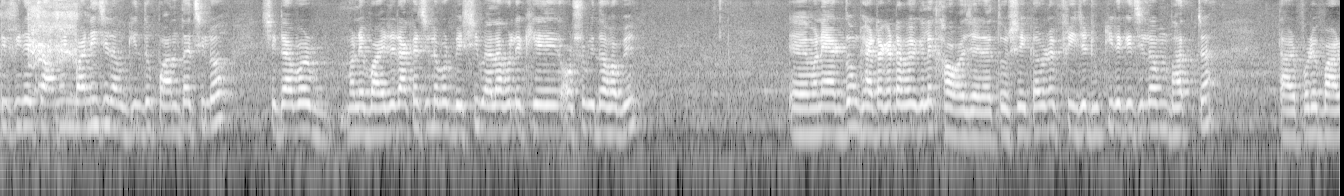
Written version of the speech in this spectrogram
টিফিনে চাউমিন বানিয়েছিলাম, কিন্তু পান্তা ছিল। সেটা আবার মানে বাইরে রাখা ছিল, আবার বেশি বেলা হলে খেয়ে অসুবিধা হবে। মানে একদম ঘ্যাটা ঘ্যাটা হয়ে গেলে খাওয়া যায় না। তো সেই কারণে ফ্রিজে ঢুকিয়ে রেখেছিলাম ভাতটা। তারপরে বার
